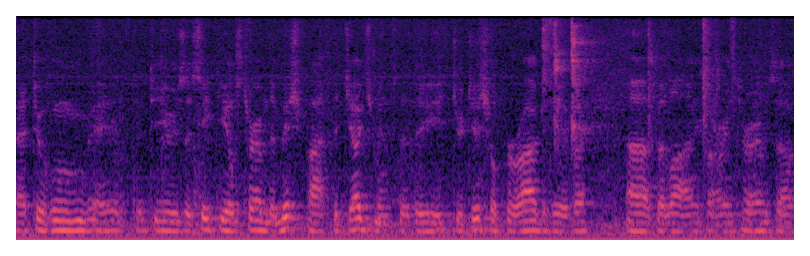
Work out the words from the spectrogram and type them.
uh, to whom, uh, to- to use Ezekiel's term, the mishpat, the judgment, the, the judicial prerogative uh, belongs, or in terms of,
